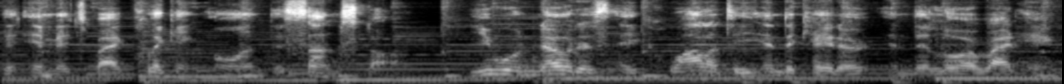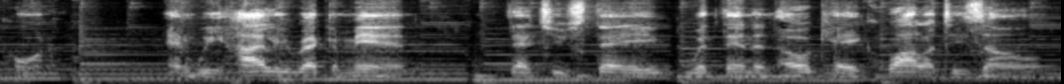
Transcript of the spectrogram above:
the image by clicking on the sun star. You will notice a quality indicator in the lower right hand corner and we highly recommend that you stay within an okay quality zone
